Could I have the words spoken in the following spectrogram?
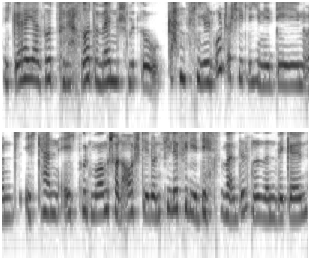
Ich gehöre ja so zu der Sorte Mensch mit so ganz vielen unterschiedlichen Ideen und ich kann echt gut morgen schon aufstehen und viele, viele Ideen für mein Business entwickeln.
